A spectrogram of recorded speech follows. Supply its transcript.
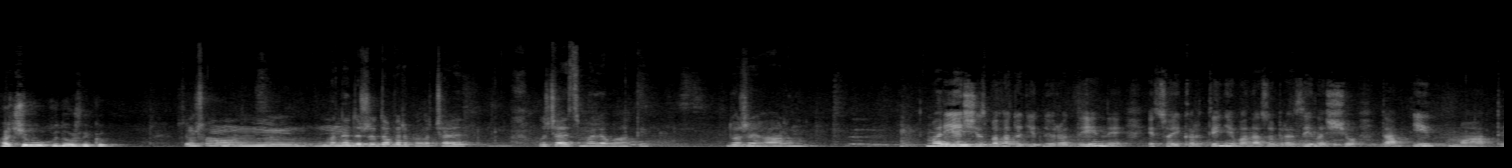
А чому художником? Тому що мене дуже добре виходить малювати. Дуже гарно. Марія ще з багатодітної родини, і в своїй картині вона зобразила, що там і мати,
